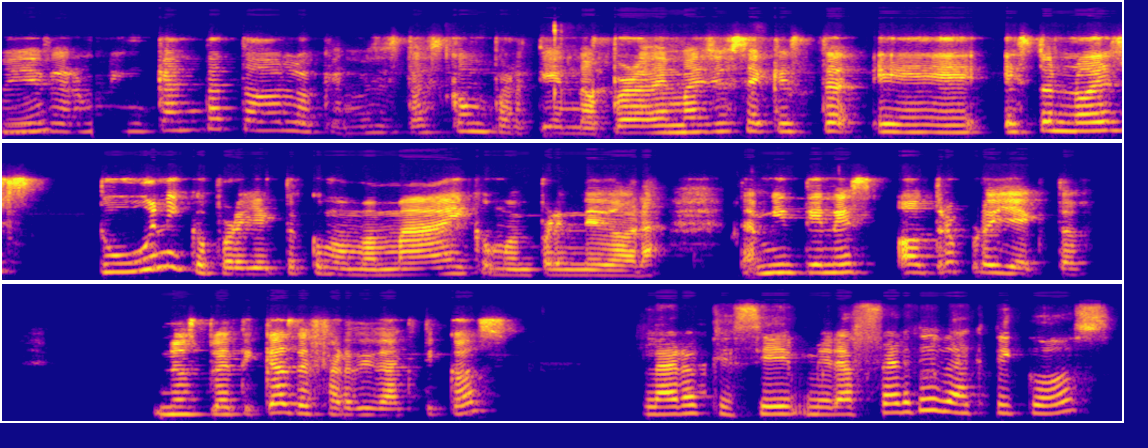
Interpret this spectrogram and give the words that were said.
Oye, Fer, me encanta todo lo que nos estás compartiendo, pero además yo sé que esto, eh, esto no es tu único proyecto como mamá y como emprendedora. También tienes otro proyecto. ¿Nos platicas de Fer Didácticos? Claro que sí. Mira, Fer Didácticos,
